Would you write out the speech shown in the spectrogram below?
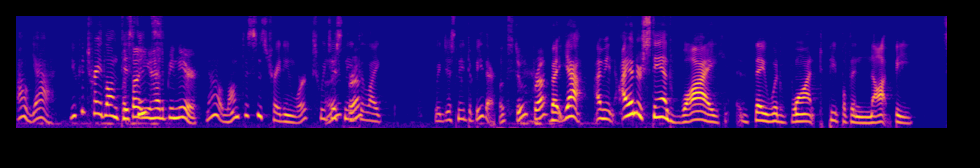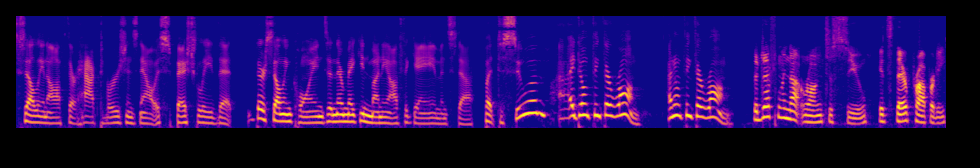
Oh yeah, you can trade long distance. I thought you had to be near. No, long distance trading works. We All just right, need bro. to like, we just need to be there. Let's do it, bro. But yeah, I mean, I understand why they would want people to not be selling off their hacked versions now, especially that they're selling coins and they're making money off the game and stuff. But to sue them, I don't think they're wrong. I don't think they're wrong. They're definitely not wrong to sue. It's their property.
